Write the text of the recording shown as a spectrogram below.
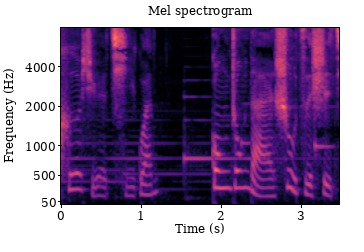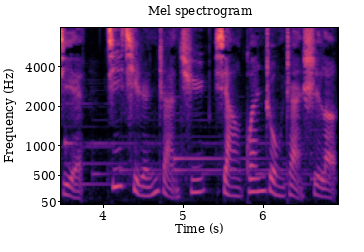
科学奇观。宫中的数字世界机器人展区向观众展示了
